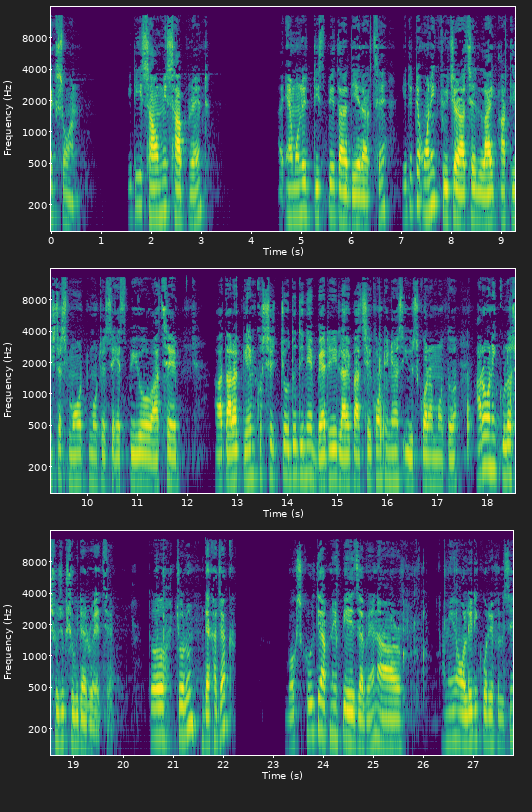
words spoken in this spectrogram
এক্স ওয়ান এটি Xiaomi sub brand AMOLED display তারা দিয়ে রাখছে। এটাতে অনেক ফিচার আছে লাইক আটত্রিশটা স্মার্ট মোটরস এসপিও আছে। তারা ক্লেম করছে চোদ্দ দিনে ব্যাটারি লাইফ আছে কন্টিনিউয়াস ইউজ করার মতো। আরও অনেকগুলো সুযোগ সুবিধা রয়েছে। তো চলুন, দেখা যাক। বক্স খুলতে আপনি পেয়ে যাবেন। আর আমি অলরেডি করে ফেলছি।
